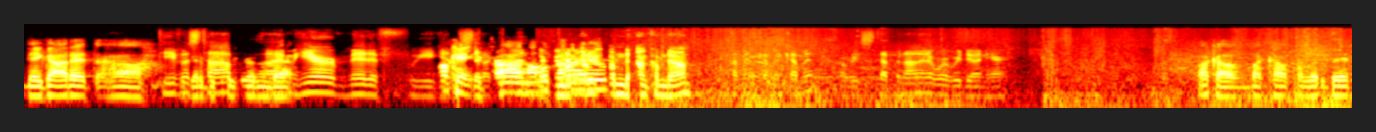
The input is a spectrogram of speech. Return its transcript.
they got it. Uh, we D.Va's top. I'm that. here mid if we get Okay, stuck. uh, coming, I'll they're Come try down, to come down, come down. Coming, coming, coming. Are we stepping on it or what are we doing here? back up, back up a little bit.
